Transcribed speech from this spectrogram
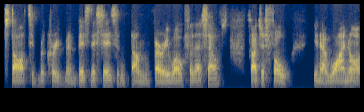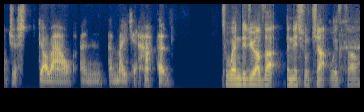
started recruitment businesses and done very well for themselves. So I just thought you know, why not just go out and, and make it happen? So when did you have that initial chat with Carl?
